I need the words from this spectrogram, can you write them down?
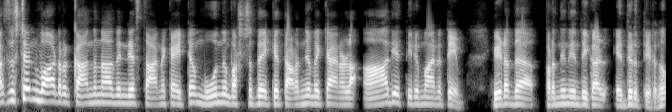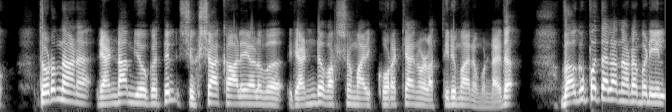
അസിസ്റ്റന്റ് വാർഡർ കാന്തനാഥിന്റെ സ്ഥാനക്കയറ്റം മൂന്ന് വർഷത്തേക്ക് തടഞ്ഞു വെക്കാനുള്ള ആദ്യ തീരുമാനത്തെയും ഇടത് പ്രതിനിധികൾ എതിർത്തിരുന്നു. തുടർന്നാണ് രണ്ടാം യോഗത്തിൽ ശിക്ഷാ കാലയളവ് രണ്ട് വർഷമായി കുറയ്ക്കാനുള്ള തീരുമാനമുണ്ടായത്. വകുപ്പ് തല നടപടിയിൽ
